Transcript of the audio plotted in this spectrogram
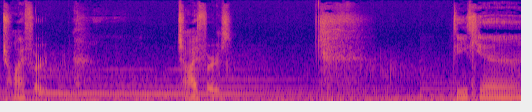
trifer，trifers，第一天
